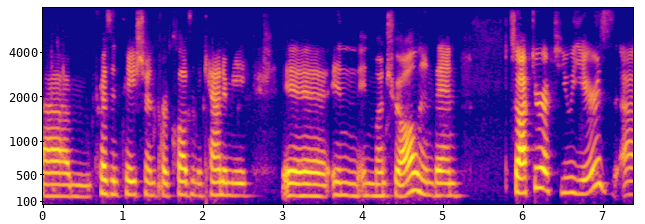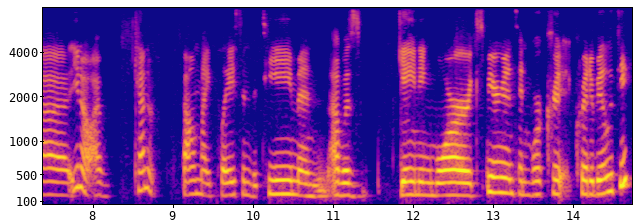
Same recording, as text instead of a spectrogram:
um, presentation for clubs and academy uh, in in montreal. And then so after a few years uh, you know i kind of found my place in the team and i was gaining more experience and more cre- credibility.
